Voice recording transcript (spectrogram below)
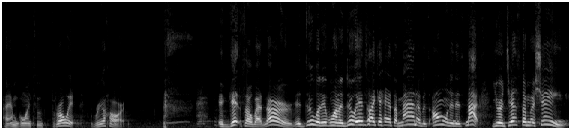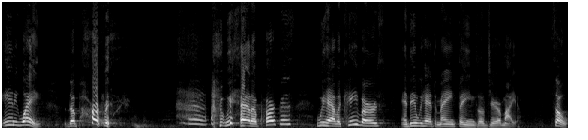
I am going to throw it real hard. it gets on my nerve. It do what it want to do. It's like it has a mind of its own, and it's not. You're just a machine anyway. The purpose we had a purpose, we have a key verse, and then we had the main themes of Jeremiah. So,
